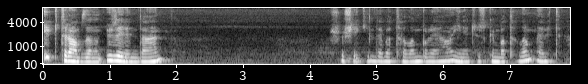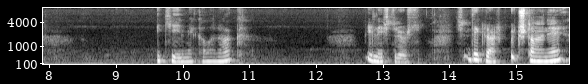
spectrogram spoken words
İlk trabzanın üzerinden şu şekilde batalım buraya. Yine düzgün batalım. Evet. 2 ilmek alarak birleştiriyoruz şimdi tekrar 3 tane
